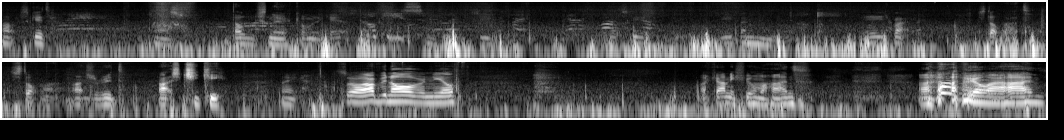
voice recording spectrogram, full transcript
That was good. Dogs now coming to get us. Doggies. Let's see it. Ethan. Yeah, he's back. Stop that. Stop that. That's rude. That's cheeky. Right. So I've been Oliver Neil. I can't even feel my hands. I can't feel my hands.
